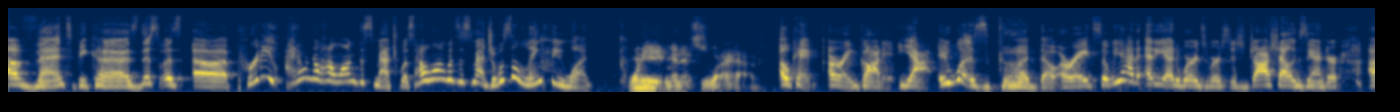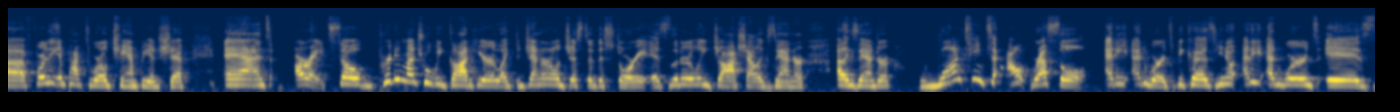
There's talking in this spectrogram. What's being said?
event because this was a uh, pretty. I don't know how long this match was. How long was this match? It was a lengthy one. 28 minutes is what I have. Okay. All right. Got it. Yeah. It was good, though. All right. So we had Eddie Edwards versus Josh Alexander uh, for the Impact World Championship. And all right. So pretty much what we got here, like the general gist of the story is literally Josh Alexander, Alexander wanting to out wrestle Eddie Edwards because, you know, Eddie Edwards is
